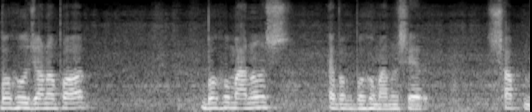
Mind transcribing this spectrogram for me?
বহু জনপদ, বহু মানুষ এবং বহু মানুষের স্বপ্ন।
